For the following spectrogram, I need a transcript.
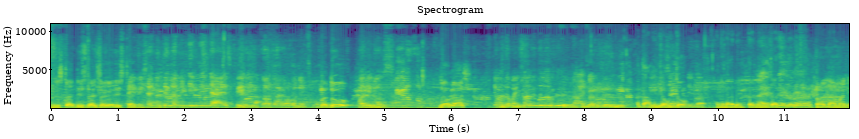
दिसतात दिसतात सगळे दिसतात. विशाल टीम दिली आहे स्पेनला बधू सुपर हिरोज जेवलास? जेवढं पाहिजे. आता आम्ही जेवतो. आणि मला भेटतो नंतर. थोड्या टायमाने.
